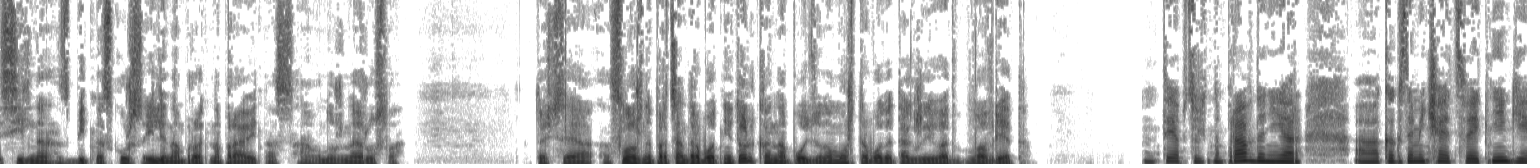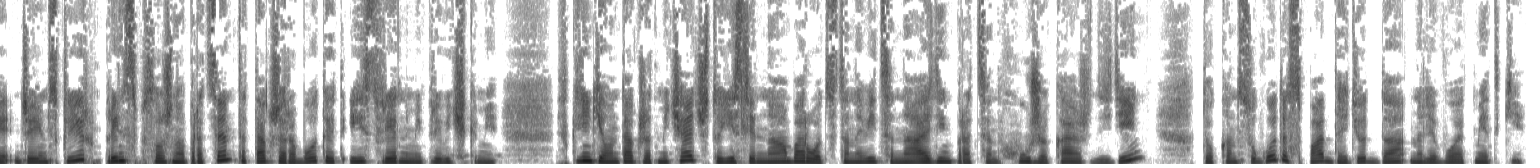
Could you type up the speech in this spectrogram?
сильно сбить нас с курса или, наоборот, направить нас в нужное русло. То есть э, сложный процент работает не только на пользу, но может работать также и во, во вред. Ты абсолютно прав, Данияр. А, как замечает в своей книге Джеймс Клир, принцип сложного процента также работает и с вредными привычками. В книге он также отмечает, что если наоборот становиться на 1% хуже каждый день, то к концу года спад дойдет до нулевой отметки.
